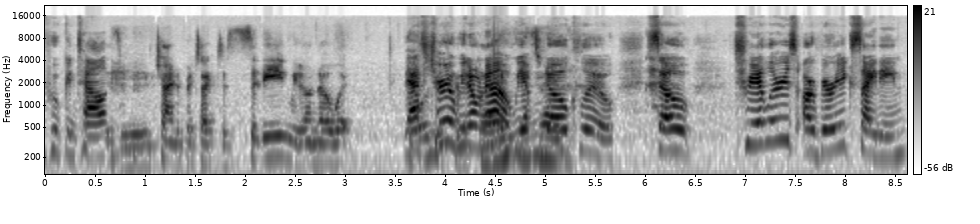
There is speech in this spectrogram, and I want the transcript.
who can tell? is he trying to protect his city? We don't know what. That's true. We don't right. know. We have That's no right. clue. So, trailers are very exciting.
